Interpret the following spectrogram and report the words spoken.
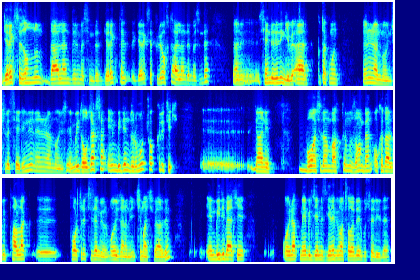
gerek sezonunun değerlendirmesinde gerek de gerekse playoff değerlendirmesinde yani sen de dediğin gibi eğer bu takımın en önemli oyuncusu ve serinin en önemli oyuncusu Embiid olacaksa Embiid'in durumu çok kritik. Ee, yani bu açıdan baktığımız zaman ben o kadar bir parlak e, portre çizemiyorum. O yüzden hani iki maç verdim. Embiid'i belki oynatmayabileceğimiz yine bir maç olabilir bu seride.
